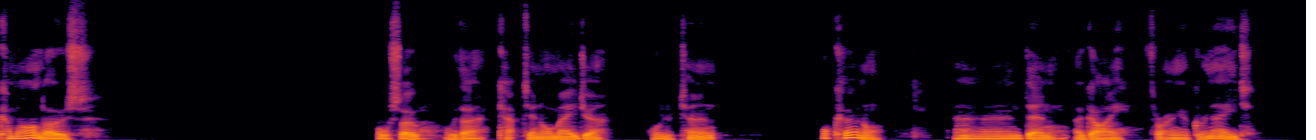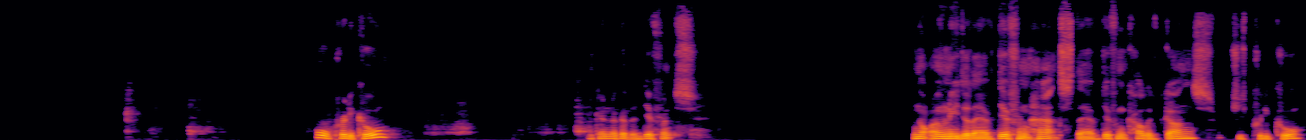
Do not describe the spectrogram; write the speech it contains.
commandos. Also with a captain or major or lieutenant or colonel. And then a guy throwing a grenade. All pretty cool. You can look at the difference. Not only do they have different hats, they have different coloured guns, which is pretty cool.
